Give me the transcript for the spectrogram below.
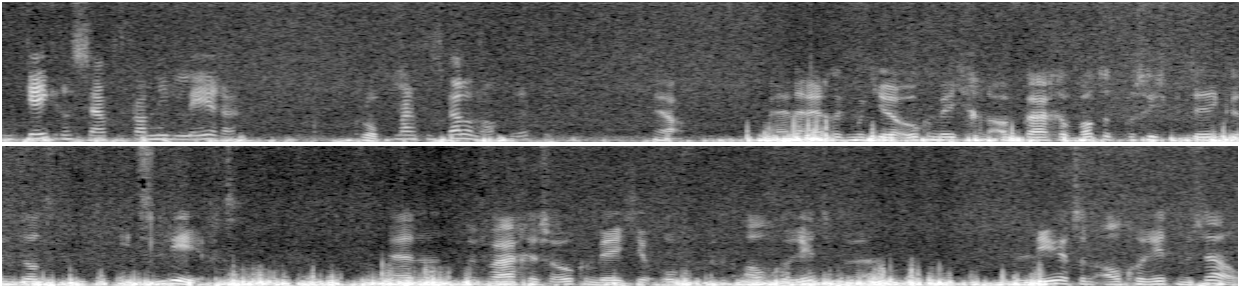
een cake recept kan niet leren. Klopt. Maar het is wel een algoritme. En En eigenlijk moet je je ook een beetje gaan afvragen wat het precies betekent dat iets leert. En de vraag is ook een beetje of een algoritme leert een algoritme zelf.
